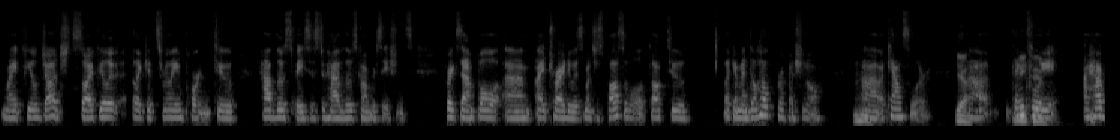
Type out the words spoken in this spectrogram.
might feel judged. So I feel it- like it's really important to have those spaces to have those conversations. For example, um, I try to, as much as possible, talk to like a mental health professional, Mhm. uh, a counselor. yeah. Uh, thankfully, I have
